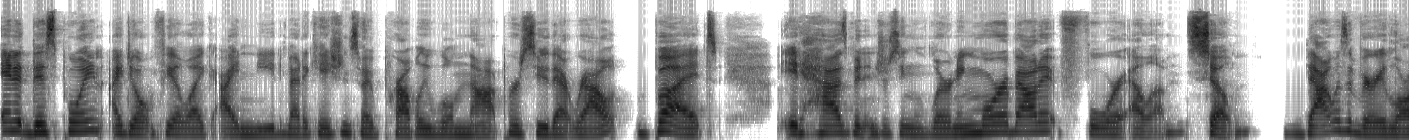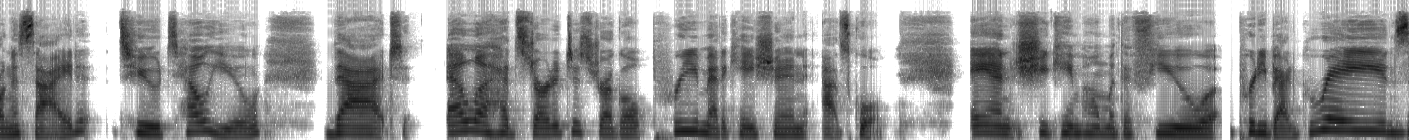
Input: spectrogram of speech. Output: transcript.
And at this point, I don't feel like I need medication. So I probably will not pursue that route. But it has been interesting learning more about it for Ella. So that was a very long aside to tell you that Ella had started to struggle pre medication at school. And she came home with a few pretty bad grades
